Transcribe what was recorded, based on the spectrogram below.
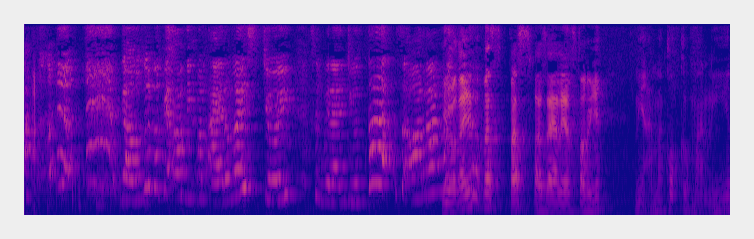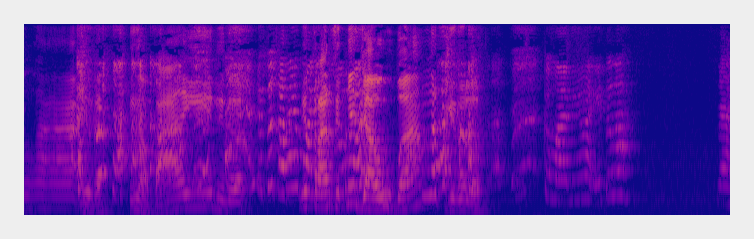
Nggak mungkin pakai Philippine Airways cuy. 9 juta seorang. Ya makanya pas pas pas saya lihat storynya ini anak kok ke Manila? Gitu kan. Ini ngapain? Gitu. Itu karena yang ini transitnya murah. jauh banget gitu loh ke Manila itulah nah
